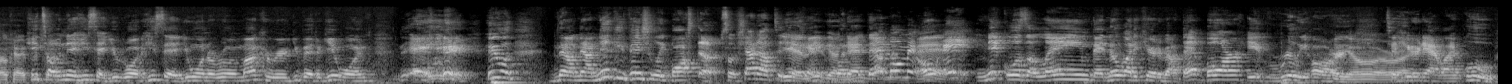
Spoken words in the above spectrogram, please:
me. Okay. he told sure. Nick, he said you want he said you want to ruin my career, you better get one. Hey, he was now now Nick eventually bossed up. So shout out to Yeah, Nick. Got- but Nick at that moment, bag. 08, Nick was a lame that nobody cared about. That bar hit really hard to right. hear that like ooh.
